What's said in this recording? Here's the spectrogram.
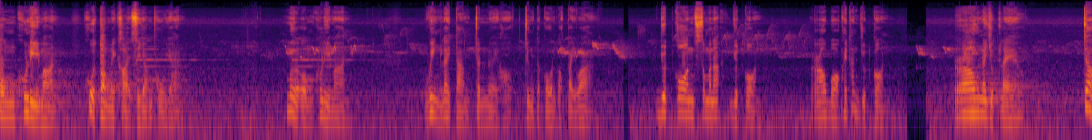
องคุลีมานผู้ต้องในข่ายสยามภูยาน เมื่อองคุลีมานวิ่งไล่ตามจนเหนื่อยหอบจึงตะโกนออกไปว่า หยุดก่อนสมณะหยุดก่อน เราบอกให้ท่านหยุดก่อน เรานะหยุดแล้ว เจ้า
